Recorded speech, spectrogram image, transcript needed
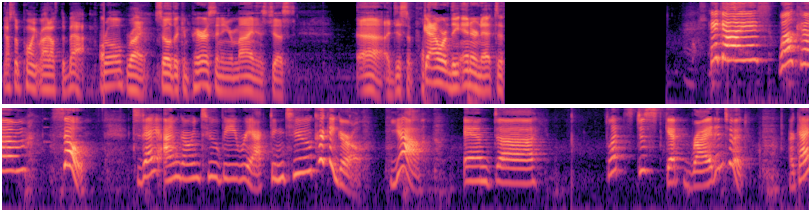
That's the point right off the bat. Roll. Right. So the comparison in your mind is just uh, a disappointment. Scoured the internet to Hey guys! Welcome So today I'm going to be reacting to Cookie Girl. Yeah. And uh, let's just get right into it. Okay?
